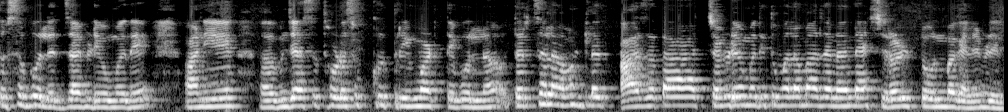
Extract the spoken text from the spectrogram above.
तसं बोलत जा व्हिडिओमध्ये. आणि म्हणजे असं थोडंसं कृत्रिम वाटते बोलणं. तर चला म्हटलं आज आता आजच्या व्हिडिओमध्ये तुम्हाला माझा ना नॅचरल टोन बघायला मिळेल.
